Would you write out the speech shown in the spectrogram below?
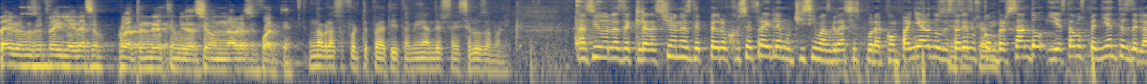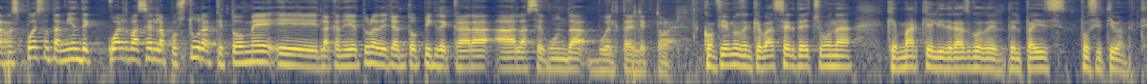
Pedro José Freire, gracias por atender esta invitación. Un abrazo fuerte. Un abrazo fuerte para ti también, Anderson, y saludos a Mónica. Han sido las declaraciones de Pedro José Fraile. Muchísimas gracias por acompañarnos. Estaremos conversando y estamos pendientes de la respuesta también de cuál va a ser la postura que tome eh, la candidatura de Jan Topic de cara a la segunda vuelta electoral. Confiemos en que va a ser, de hecho, una que marque el liderazgo del país positivamente.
